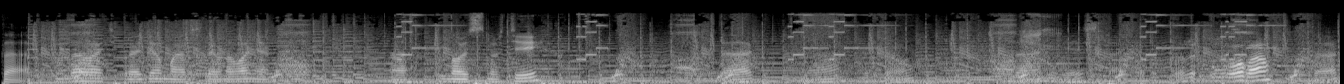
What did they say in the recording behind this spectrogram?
Так, ну давайте пройдем мое соревнование. А, ноль смертей. Так, да, готов. Так, тоже. Оба! Так,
